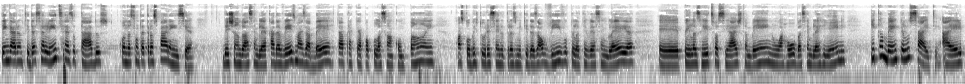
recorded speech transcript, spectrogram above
tem garantido excelentes resultados quando o assunto é transparência, deixando a Assembleia cada vez mais aberta para que a população acompanhe, com as coberturas sendo transmitidas ao vivo pela TV Assembleia, é, pelas redes sociais também, no arroba AssembleiaRN, e também pelo site al.rn.gov.br.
